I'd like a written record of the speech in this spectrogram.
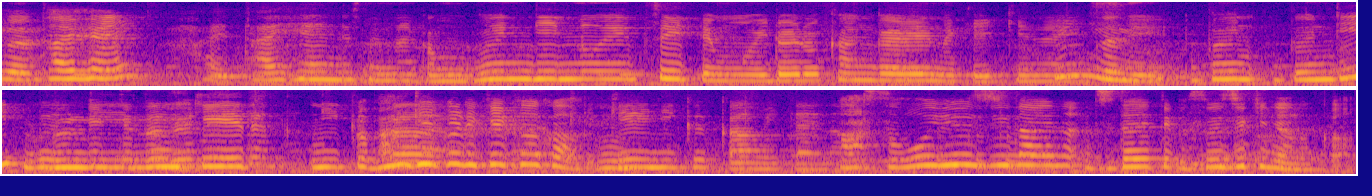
で 大変？はい大変ですね。なんかもう分離のについてもいろいろ考えなきゃいけない分分離？分離って何文系に行くか。文系か理系か。か、理系に行くかみたいな、あそういう時代な時代っていうかそういう時期なの？か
